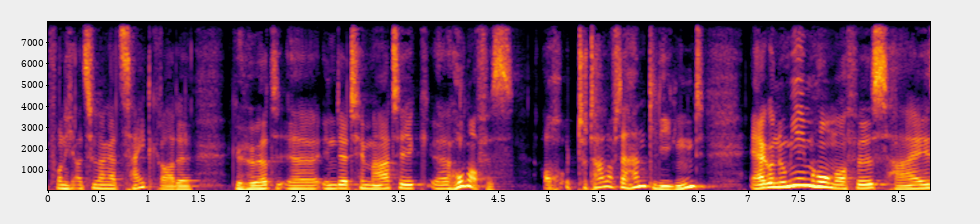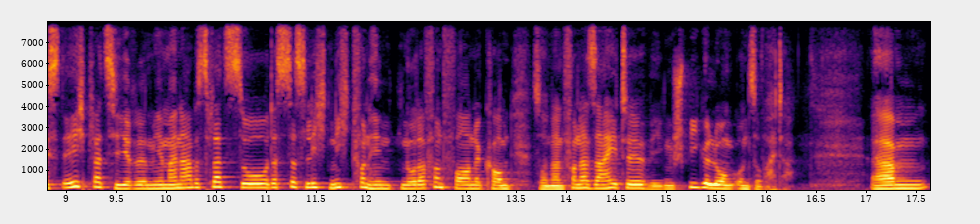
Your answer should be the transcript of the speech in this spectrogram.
vor nicht allzu langer Zeit gerade gehört äh, in der Thematik äh, Homeoffice. Auch total auf der Hand liegend. Ergonomie im Homeoffice heißt, ich platziere mir meinen Arbeitsplatz so, dass das Licht nicht von hinten oder von vorne kommt, sondern von der Seite, wegen Spiegelung und so weiter. Ähm,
